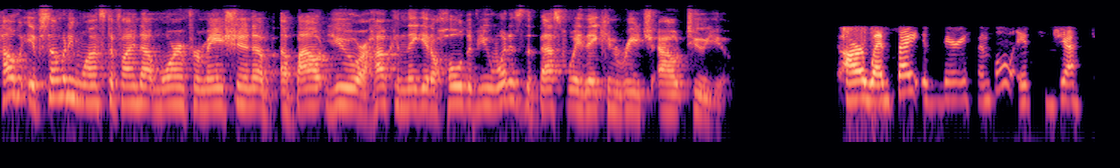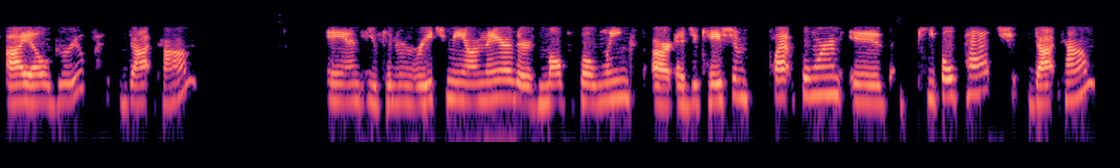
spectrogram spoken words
How, if somebody wants to find out more information ab- about you or how can they get a hold of you, what is the best way they can reach out to you? Our website is very simple. It's just ilgroup.com and you can reach me on there. There's multiple links. Our education platform is peoplepatch.com.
